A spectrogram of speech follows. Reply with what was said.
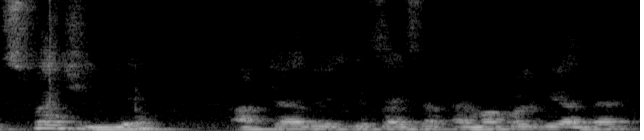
स्पंज लिए, आप चाहे तो इसके साइज़ का थर्माकोल भी आता है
